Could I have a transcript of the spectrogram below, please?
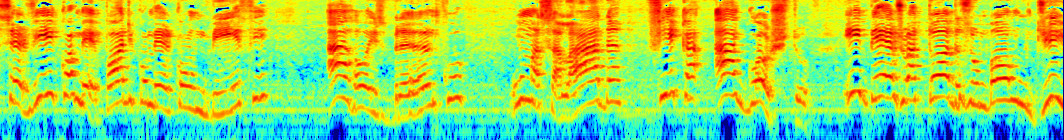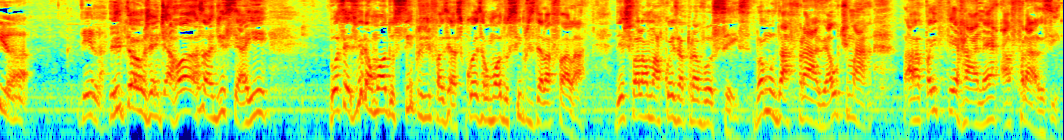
Servir e comer. Pode comer com bife, arroz branco, uma salada fica a gosto. E beijo a todos, um bom dia. Vê lá. Então, gente, a Rosa disse aí. Vocês viram o modo simples de fazer as coisas, o modo simples dela falar. Deixa eu falar uma coisa para vocês. Vamos dar a frase, a última, para encerrar, né? A frase.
